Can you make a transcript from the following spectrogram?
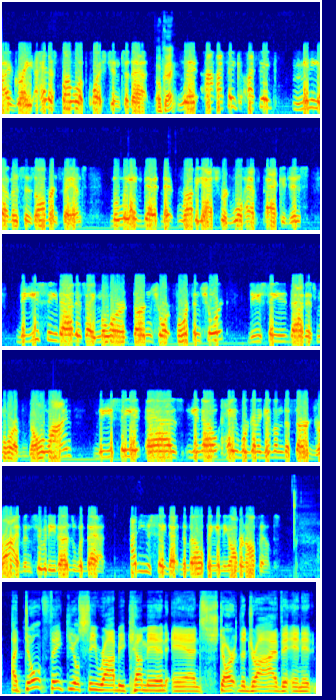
I agree. I had a follow up question to that. Okay. When, I think I think many of us as Auburn fans believe that that Robbie Ashford will have packages. Do you see that as a more third and short, fourth and short? Do you see that as more of goal line? Do you see it as you know, hey, we're going to give him the third drive and see what he does with that? How do you see that developing in the Auburn offense? I don't think you'll see Robbie come in and start the drive, and it.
